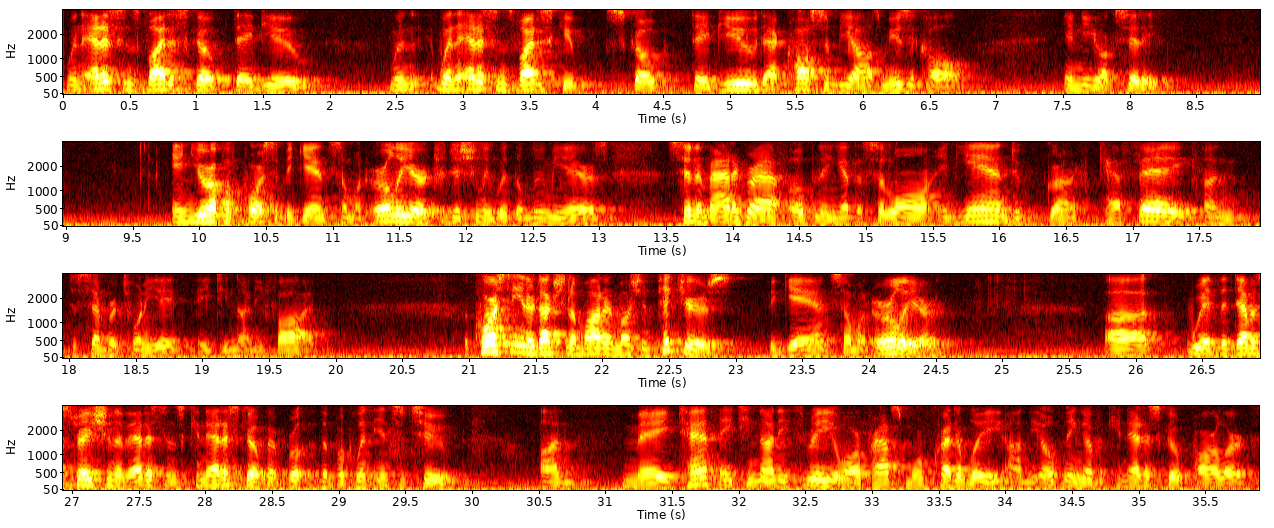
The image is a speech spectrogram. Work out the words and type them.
when Edison's Vitascope debut, when, when Edison's Vitascope debuted at Koster and Bial's Music Hall in New York City. In Europe, of course, it began somewhat earlier, traditionally with the Lumiere's cinematograph opening at the Salon Indien du Grand Café on December 28, 1895. Of course, the introduction of modern motion pictures began somewhat earlier uh, with the demonstration of Edison's kinetoscope at Bro- the Brooklyn Institute on May 10, 1893, or perhaps more credibly, on the opening of a kinetoscope parlor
